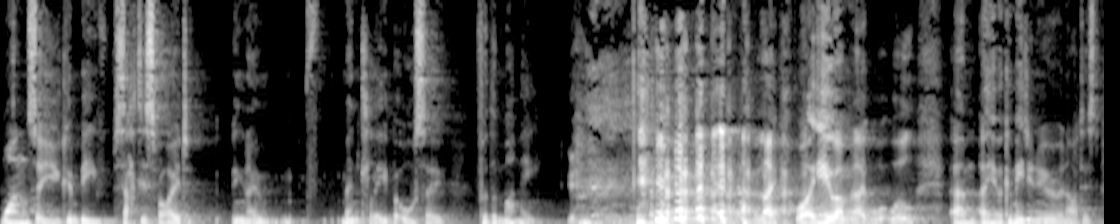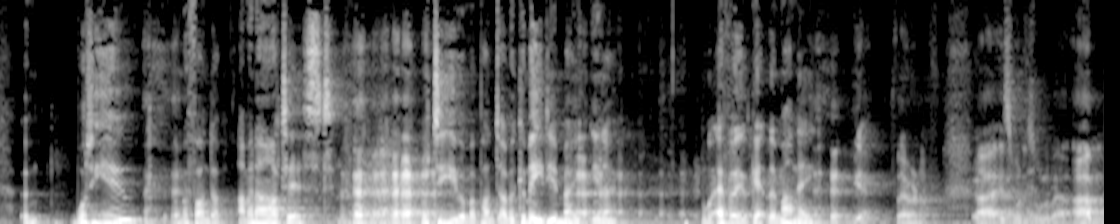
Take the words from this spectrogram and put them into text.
One, so you can be satisfied, you know, f- mentally, but also for the money. like, what are you? I'm like, well, um, are you a comedian or are you an artist? Um, what are you? I'm a funder. I'm an artist. what are you? I'm a punter. I'm a comedian, mate. You know. Whatever you get the money. yeah, fair enough. Uh, it's what it's all about. Um,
